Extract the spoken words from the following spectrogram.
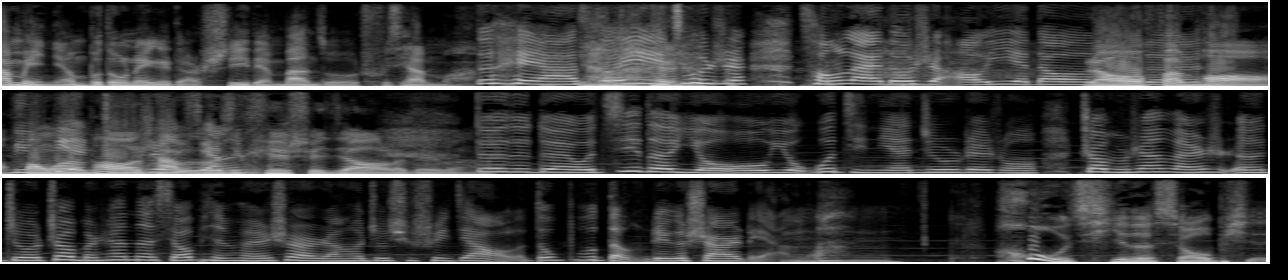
他每年不都那个点儿十一点半左右出现吗？对呀，所以就是从来都是熬夜到 然后放炮，放完炮差不多就可以睡觉了，对吧？对对对，我记得有有过几年就是这种赵本山完事，嗯，就是赵本山的小品完事儿，然后就去睡觉了，都不等这个十二点了。后期的小品，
